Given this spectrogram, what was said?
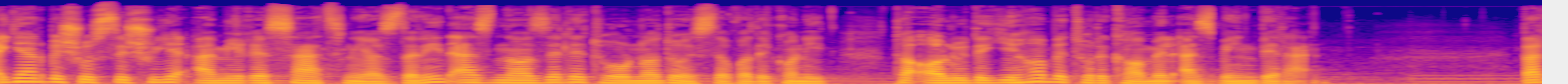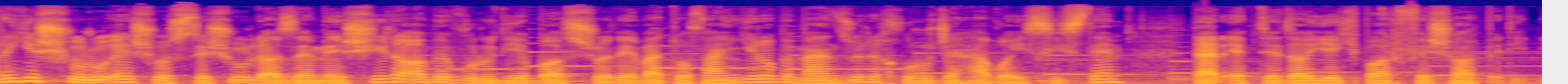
اگر به شستشوی عمیق سطح نیاز دارید از نازل تورنادو استفاده کنید تا آلودگی ها به طور کامل از بین برند. برای شروع شستشو لازمه شیر آب ورودی باز شده و تفنگی رو به منظور خروج هوایی سیستم در ابتدا یک بار فشار بدید.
